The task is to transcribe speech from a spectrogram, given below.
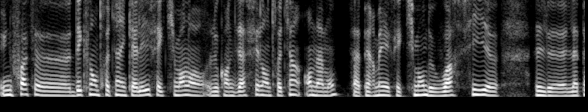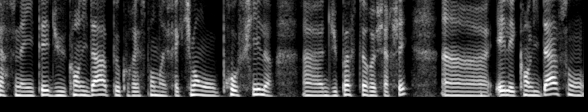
une fois que, dès que l'entretien est calé, effectivement, le, candidat fait l'entretien en amont. Ça permet effectivement de voir si euh, la personnalité du candidat peut correspondre effectivement au profil du poste recherché. et les candidats sont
